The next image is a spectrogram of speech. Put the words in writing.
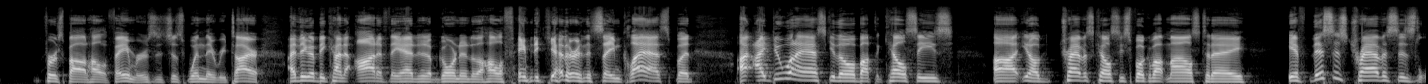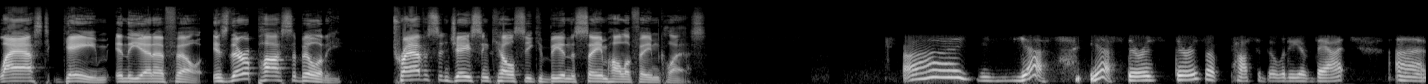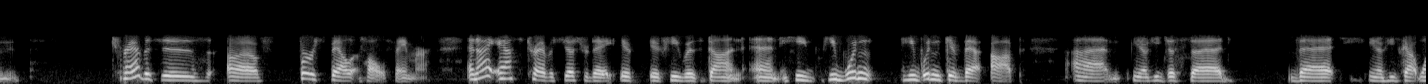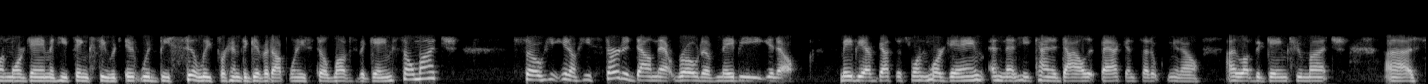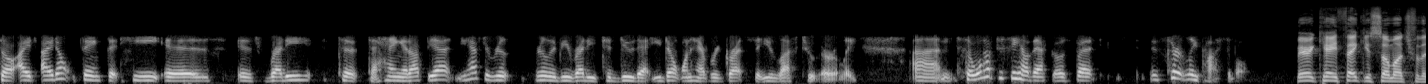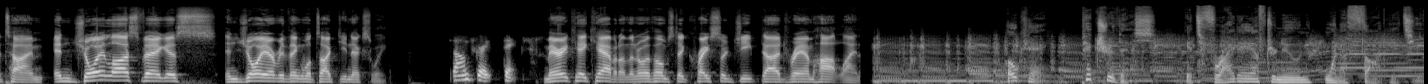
first ballot Hall of Famers. It's just when they retire. I think it'd be kind of odd if they ended up going into the Hall of Fame together in the same class. But I, I do want to ask you though about the Kelces. Uh, you know, Travis Kelce spoke about Myles today. If this is Travis's last game in the NFL, is there a possibility? Travis and Jason Kelce could be in the same Hall of Fame class? Uh, yes, yes, there is there is a possibility of that. Um, Travis is a first ballot Hall of Famer, and I asked Travis yesterday if if he was done, and he he wouldn't he wouldn't give that up. Um, you know, he just said that you know he's got one more game, and he thinks he would it would be silly for him to give it up when he still loves the game so much. So he, you know, he started down that road of maybe, you know, maybe I've got this one more game, and then he kind of dialed it back and said, you know, I love the game too much. Uh, so I, I don't think that he is is ready to to hang it up yet. You have to re- really be ready to do that. You don't want to have regrets that you left too early. Um, so we'll have to see how that goes, but it's certainly possible. Mary Kay, thank you so much for the time. Enjoy Las Vegas. Enjoy everything. We'll talk to you next week. Sounds great. Thanks. Mary Kay Cabot on the North Olmsted Chrysler Jeep Dodge Ram Hotline. Okay, picture this. It's Friday afternoon when a thought hits you.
